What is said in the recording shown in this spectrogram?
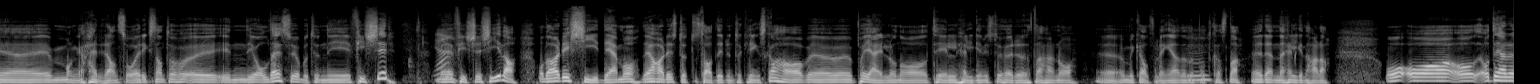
eh, mange herrens år. ikke sant? Og eh, in the old days så jobbet hun i Fischer, Ja. med Fischer ski. da. Og da har de skidemo. Det har de støtt og stadig rundt omkring. Skal ha på Geilo nå til helgen, hvis du hører dette her nå. Eh, Om ikke altfor lenge, denne da. Eh, Denne helgen her, da. Og, og, og, og det er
